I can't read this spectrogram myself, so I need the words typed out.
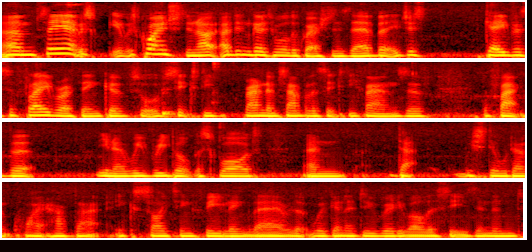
Um, so yeah, it was it was quite interesting. I, I didn't go to all the questions there, but it just gave us a flavour, I think, of sort of sixty random sample of sixty fans of the fact that you know we've rebuilt the squad and that we still don't quite have that exciting feeling there that we're going to do really well this season, and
